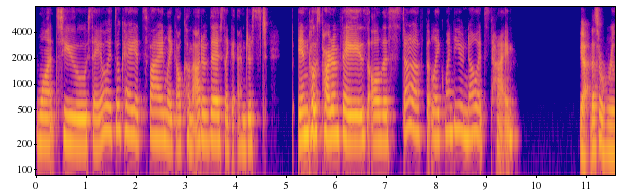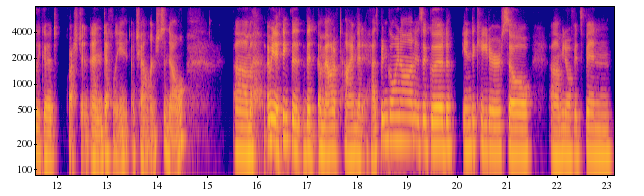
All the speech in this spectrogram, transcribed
want to say, "Oh, it's okay, it's fine, like I'll come out of this, like I'm just in postpartum phase, all this stuff." But like when do you know it's time? Yeah, that's a really good question and definitely a challenge to know. Um, I mean, I think the the amount of time that it has been going on is a good indicator. So, um, you know, if it's been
